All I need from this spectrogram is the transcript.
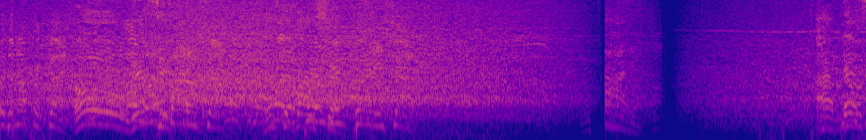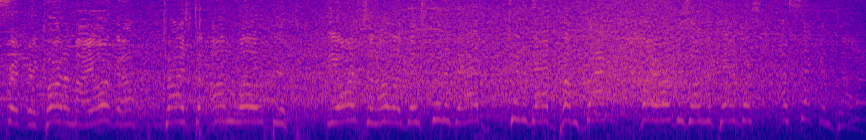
with an uppercut. Oh, oh, that's what a it. body shot. That's what the a body brilliant shot. body shot. I have never Ricardo Mayorga tries to unload the, the arsenal against Trinidad. Trinidad comes back. Mayorga's on the canvas a second time.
